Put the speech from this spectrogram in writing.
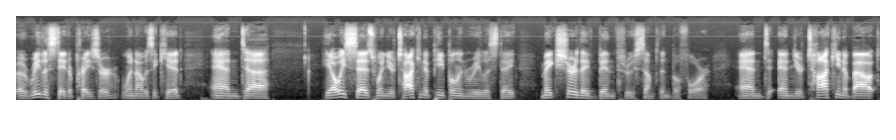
a real estate appraiser when I was a kid, and uh, he always says when you're talking to people in real estate, make sure they've been through something before. And and you're talking about,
